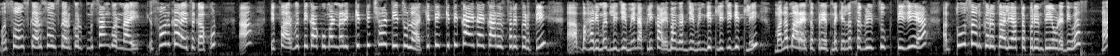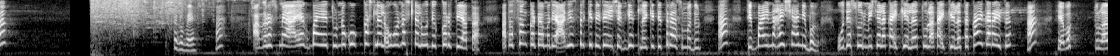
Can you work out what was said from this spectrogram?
मग संस्कार संस्कार करत मग सांग बरं नाही सहन करायचं का आपण? आ? ते पार्वती काकू म्हणणारी किती छळते तुला किती किती काय काय कारस्थान करते? भारी मधली जमीन आपली काळी भागात जमीन घेतली जी घेतली मला मारायचा प्रयत्न केला सगळी चूक तिची या आणि तू सहन करत आली आतापर्यंत एवढे दिवस हा सगळं हा अगं रश्मी आयक बाई तू नको कसल्याला उघड नसल्याला उद्योग करते आता. आता संकटामध्ये आधीच तर किती टेन्शन घेतलंय किती त्रास मधून हा ती शहाणी बघ. उद्या सुरमिशाला काय केलं तुला काय केलं तर काय करायचं? हा? हे बघ तुला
